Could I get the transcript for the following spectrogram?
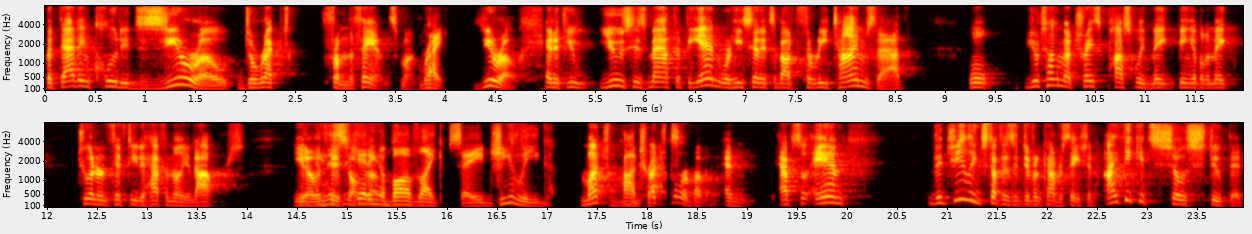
but that included zero direct from the fans money. Right. Zero. And if you use his math at the end where he said it's about three times that, well, you're talking about Trayce possibly make, being able to make 250 to half a million dollars. You know, and this, this is getting goes. above like say G League. much contracts. much more above it, and absolutely. And the G League stuff is a different conversation. I think it's so stupid.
